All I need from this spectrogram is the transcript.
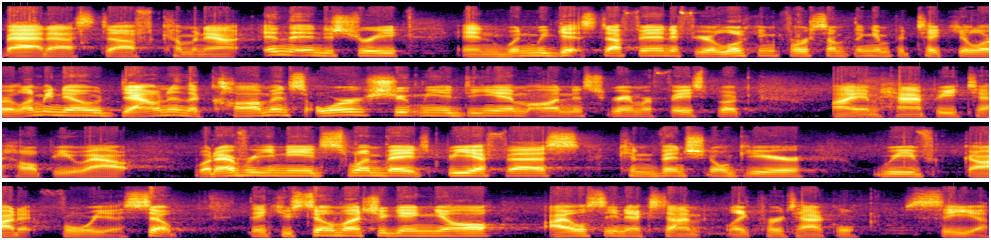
badass stuff coming out in the industry. And when we get stuff in, if you're looking for something in particular, let me know down in the comments or shoot me a DM on Instagram or Facebook. I am happy to help you out. Whatever you need, swim baits, BFS, conventional gear, we've got it for you. So thank you so much again, y'all. I will see you next time. Lake Pro Tackle. See ya.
